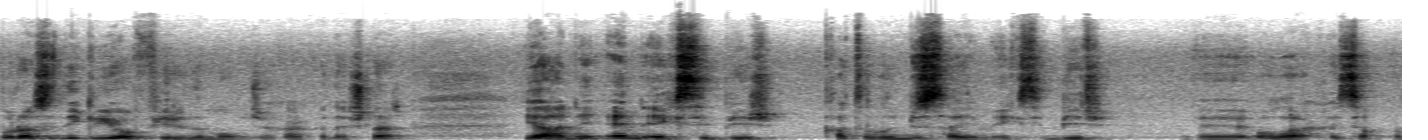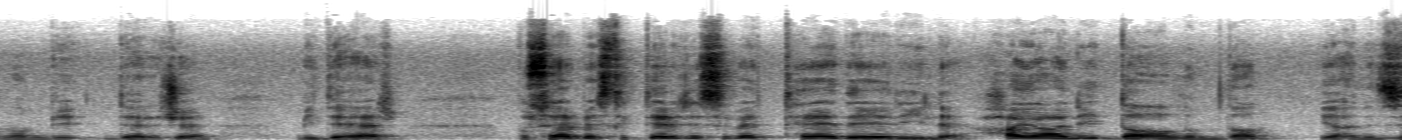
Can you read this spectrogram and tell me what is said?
Burası degree of freedom olacak arkadaşlar. Yani n eksi 1, katılımcı sayım eksi 1 e, olarak hesaplanan bir derece, bir değer. Bu serbestlik derecesi ve t değeri ile hayali dağılımdan yani z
